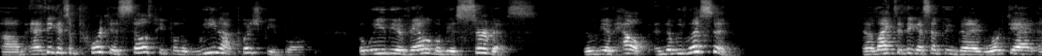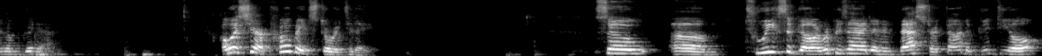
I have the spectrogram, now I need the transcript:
Um, and I think it's important as salespeople that we not push people, but we be available, be of service, that we be of help, and that we listen. And I'd like to think of something that I've worked at and I'm good at. I want to share a probate story today. So um, two weeks ago, I represented an investor. I found a good deal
